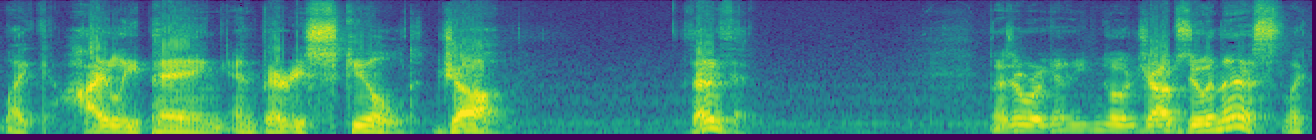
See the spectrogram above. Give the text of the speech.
like highly paying and very skilled job with anything. I said, we're gonna, you can go jobs doing this, like,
